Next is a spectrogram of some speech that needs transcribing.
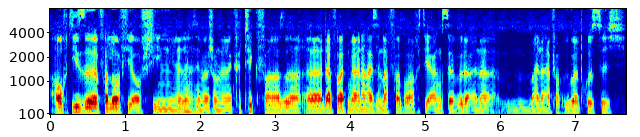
auch diese verläuft hier auf Schienen. Da sind wir schon in der Kritikphase. Äh, dafür hatten wir eine heiße Nacht verbracht. Die Angst, er würde einer, meine einfach überdrüssig.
